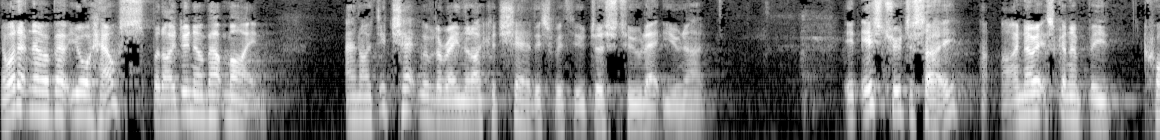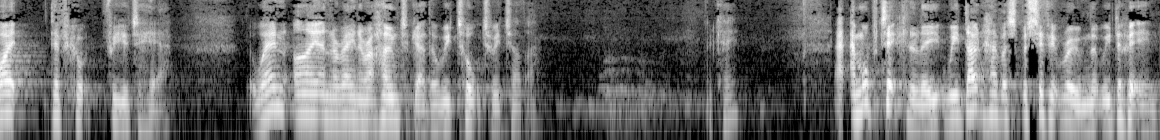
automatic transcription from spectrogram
Now, I don't know about your house, but I do know about mine. And I did check with Lorraine that I could share this with you just to let you know. It is true to say, I know it's going to be quite difficult for you to hear, that when I and Lorraine are at home together, we talk to each other. Okay? And more particularly, we don't have a specific room that we do it in.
